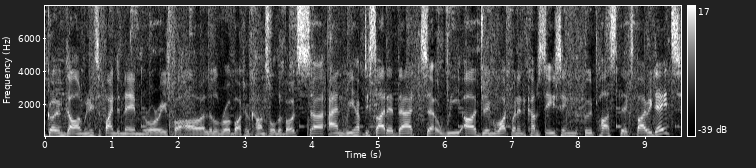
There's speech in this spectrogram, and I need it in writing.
going down. We need to find a name, Rory, for our little robot who counts all the votes. Uh, and we have decided that uh, we are doing what when it comes to eating food past the expiry date?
